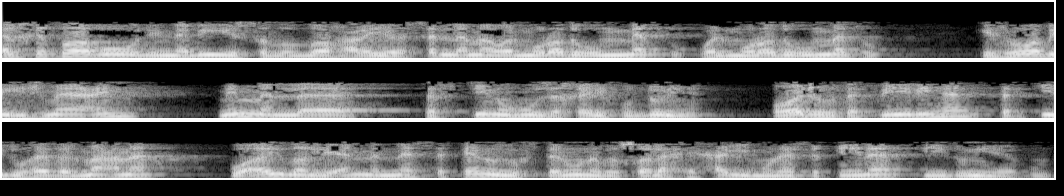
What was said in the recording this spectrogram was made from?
الخطاب للنبي صلى الله عليه وسلم والمراد أمته والمراد أمته. إذ هو بإجماع ممن لا تفتنه زخارف الدنيا ووجه تكبيرها تأكيد هذا المعنى وأيضا لأن الناس كانوا يفتنون بصلاح حال المنافقين في دنياهم.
